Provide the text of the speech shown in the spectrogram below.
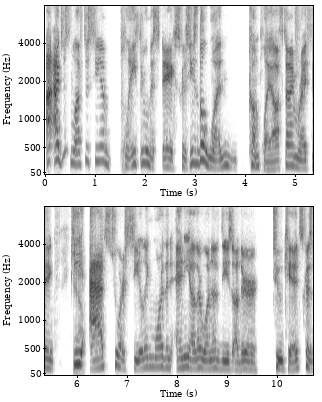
I, I just love to see him play through mistakes because he's the one come playoff time where I think he yeah. adds to our ceiling more than any other one of these other two kids because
